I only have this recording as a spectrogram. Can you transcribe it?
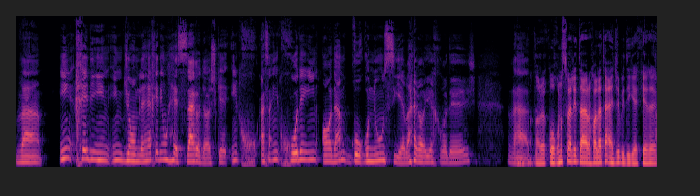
و این خیلی این این جمله خیلی اون حسه رو داشت که این خ- اصلا این خود این آدم ققنوسیه برای خودش و آره ققنوس ولی در حالت عجیبی دیگه که.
